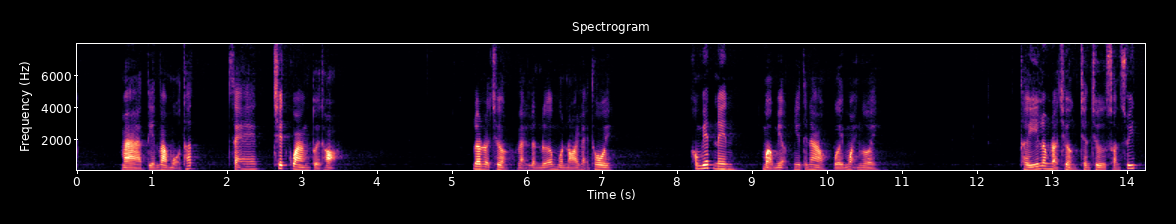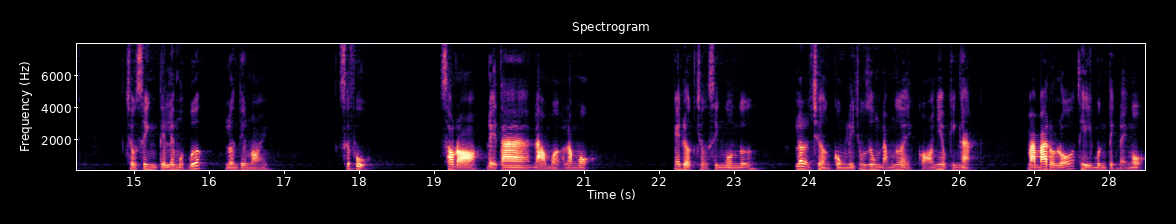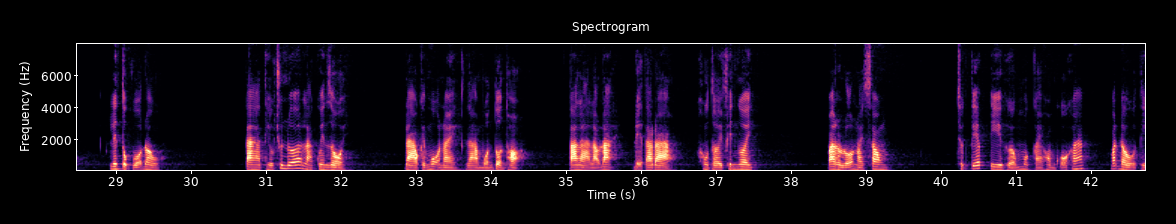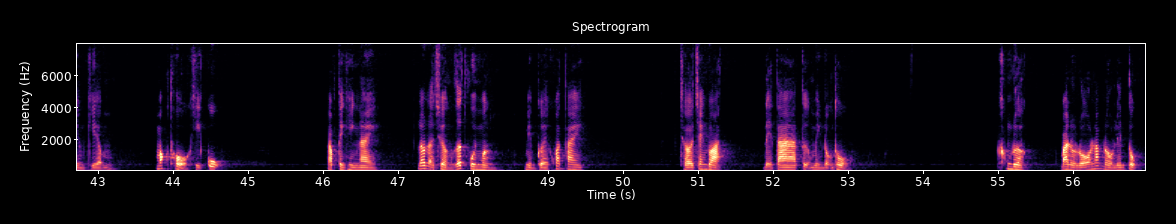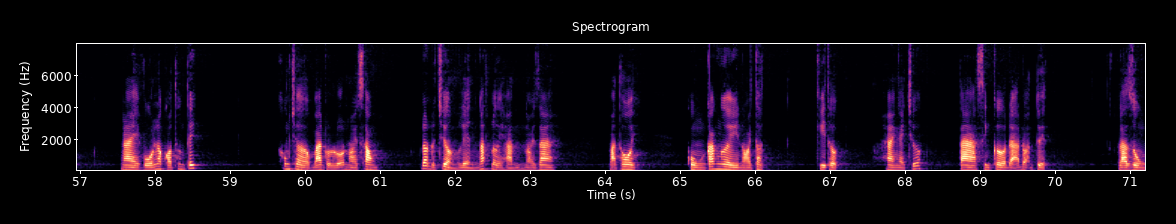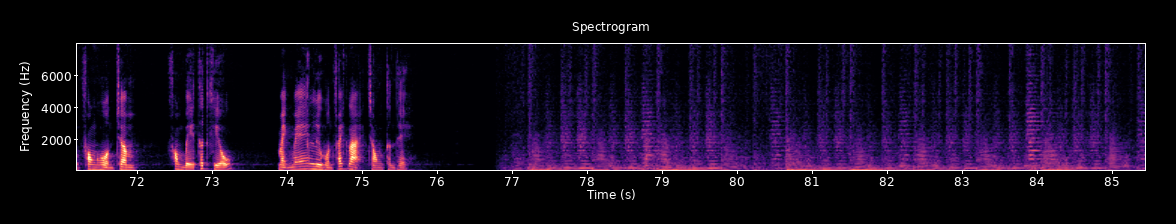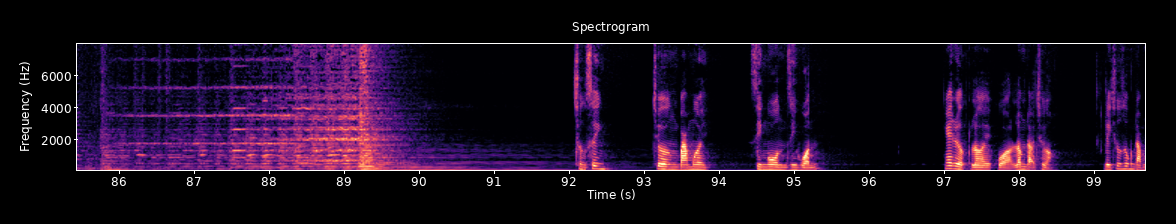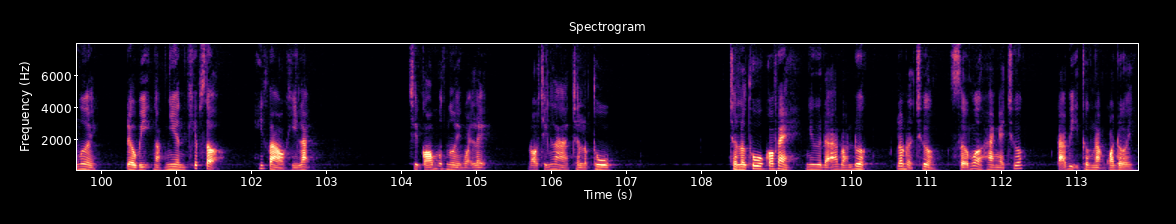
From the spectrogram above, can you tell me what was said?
Mà tiến vào mộ thất Sẽ chết quang tuổi thọ. Lâm đội trưởng lại lần nữa muốn nói lại thôi. Không biết nên mở miệng như thế nào với mọi người. Thấy Lâm đội trưởng trần trừ xoắn suýt Trường sinh tiến lên một bước, Lớn tiếng nói, Sư phụ sau đó, để ta đào mở long mộ. Nghe được trường sinh ngôn ngữ Lâm đội trưởng cùng Lý Trung Dung đám người có nhiều kinh ngạc, Mà ba đồ lỗ thì bừng tỉnh đại ngộ, Liên tục vỗ đầu. Ta thiếu chút nữa là quên rồi. Đào cái mộ này là muốn tổn thọ. Ta là lão đại, để ta đào, Không tới phiên ngươi. Ba đồ lỗ nói xong, Trực tiếp đi hướng một cái hòm gỗ khác, Bắt đầu tìm kiếm Móc thổ khí cụ. Gặp tình hình này, Lớp đại trưởng rất vui mừng. Mỉm cười khoát tay. Chớ tranh đoạt, Để ta tự mình động thủ. Không được, Ba đồ lỗ lắc đầu liên tục. Ngài vốn là có thương tích. Không chờ ba đồ lỗ nói xong, Lớp đội trưởng liền ngắt lời hắn nói ra. Mà thôi, Cùng các người nói thật. Kỳ thực, Hai ngày trước, Ta sinh cơ đã đoạn tuyệt. Là dùng phong hồn châm, Phong bế thất khiếu, Mạnh mẽ lưu hồn phách lại trong thân thể. Trường sinh, chương 30 Di ngôn, di huấn. Nghe được lời của Lâm Đạo trưởng, Lý Trung Dung đám người Đều bị ngạc nhiên, khiếp sợ, Hít vào khí lạnh. Chỉ có một người ngoại lệ, Đó chính là Trần Lập Thu. Trần Lập Thu có vẻ như đã đoán được Lâm Đạo trưởng sớm ở hai ngày trước Đã bị thương nặng qua đời.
